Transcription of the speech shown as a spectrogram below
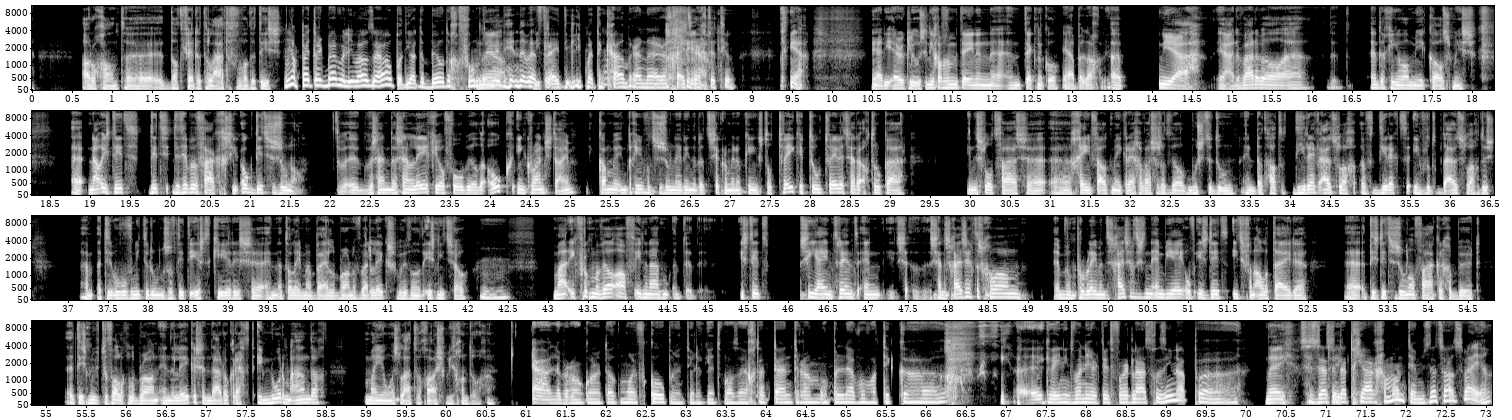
arrogant eh, dat verder te laten voor wat het is. ja, Patrick Beverly wou ze helpen. Die had de beelden gevonden Ja, in de wedstrijd. Die liep met een camera naar een scheidsrechter toe. ja. ja, die Eric Lewis en die gaf hem meteen een, een technical. Ja, belachelijk. Ja, ja, er waren wel. Eh, en er gingen wel meer calls mis. Eh, nou is dit, dit, dit hebben we vaak gezien, ook dit seizoen al. We we zijn, er zijn legio voorbeelden, ook in crunch time. Ik kan me in het begin van het seizoen herinneren dat Sacramento Kings tot twee keer toe, twee wedstrijden achter elkaar in de slotfase eh, geen fout meekregen waar ze dat wel moesten doen. En dat had direct uitslag of direct invloed op de uitslag. Dus ehm, het, is- we hoeven niet te doen alsof dit de eerste keer is eh, en het alleen maar bij LeBron of bij de Lakers gebeurt, want dat is niet zo. Mhm. Maar ik vroeg me wel af, inderdaad, is dit, zie jij een trend en zijn de scheidsrechters gewoon, hebben we een probleem met de scheidsrechters in de NBA? Of is dit iets van alle tijden? Eh, het is dit seizoen al vaker gebeurd. Het is nu toevallig LeBron en de Lakers en daardoor krijgt het enorme aandacht. Maar jongens, laten we gewoon alsjeblieft gewoon doorgaan. Ja, LeBron kon het ook mooi verkopen natuurlijk. Het was echt een tantrum op een level wat ik... eh, Eh, ik weet niet wanneer ik dit voor het laatst gezien heb. Nee. Ze 36-jarige man, Tim. Is net zoals wij, hè?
